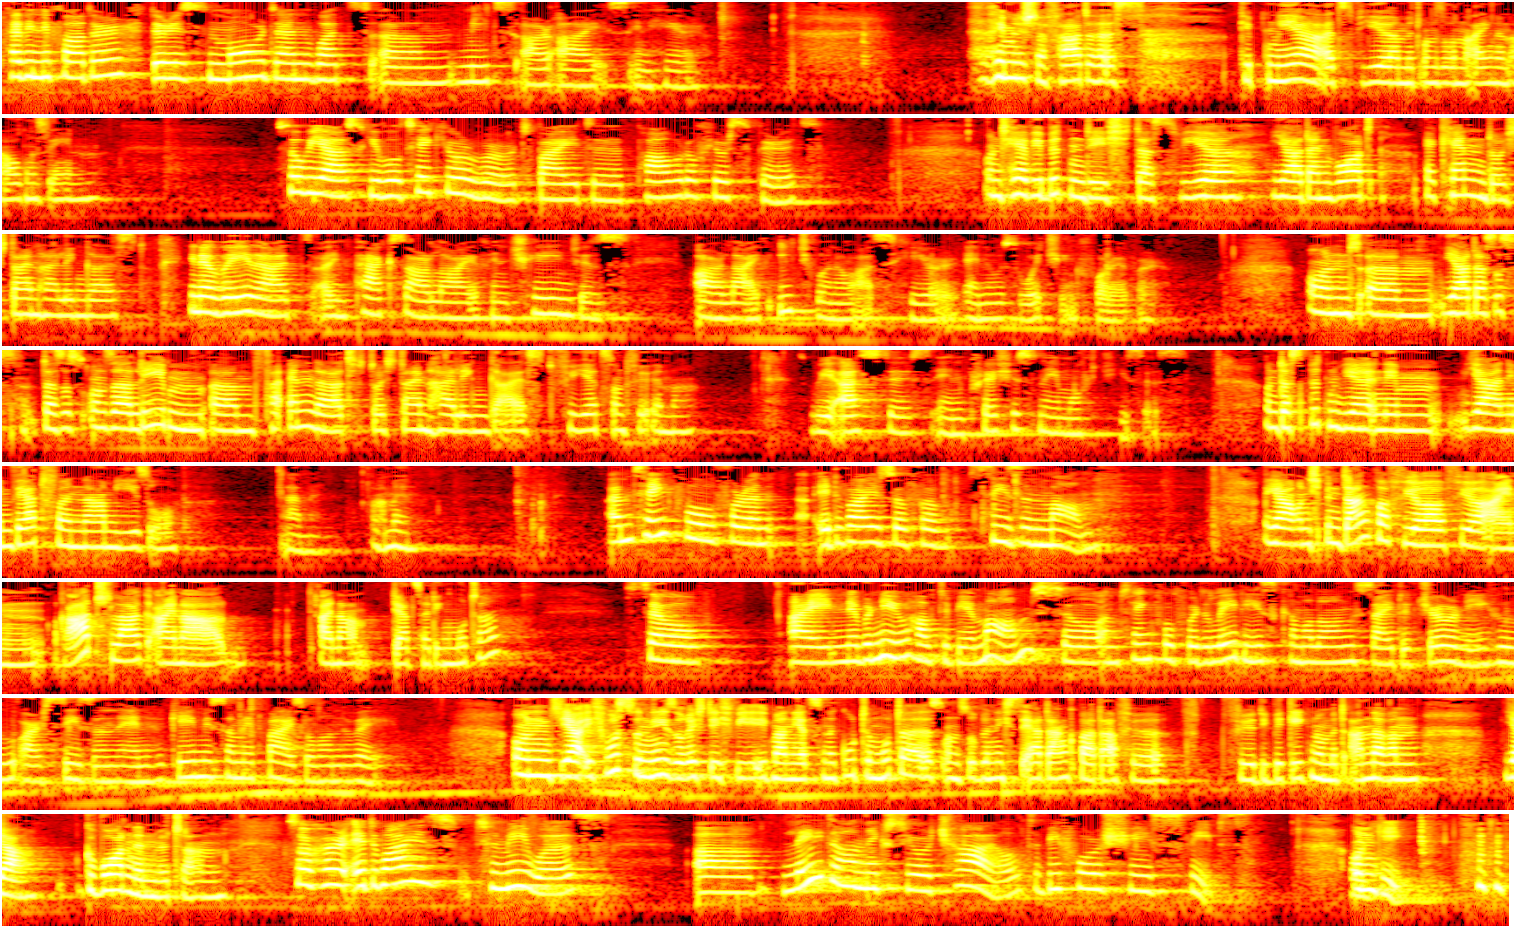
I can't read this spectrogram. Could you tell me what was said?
Heavenly Father, there is more than what um, meets our eyes in here. Himmlischer Vater, es gibt mehr, als wir mit unseren eigenen Augen sehen. So we ask you will take your word by the power of your Spirit Und Herr, wir bitten dich, dass wir ja dein Wort erkennen durch deinen Heiligen Geist. In a way that impacts our life and changes our life, each one of us here and who's watching forever. Und ähm, ja, dass es, dass es unser Leben ähm, verändert durch deinen Heiligen Geist für jetzt und für immer. We ask this in precious name of Jesus. Und das bitten wir in dem, ja, in dem wertvollen Namen Jesu. Amen. Amen. I'm thankful for an advice of a seasoned mom. Ja, und ich bin dankbar für, für einen Ratschlag einer, einer derzeitigen Mutter. So I never knew how to be a mom, so I'm thankful for the ladies come alongside the journey who are seasoned and who gave me some advice along the way. Und ja, ich wusste nie so richtig, wie man jetzt eine gute Mutter ist. Und so bin ich sehr dankbar dafür, für die Begegnung mit anderen, ja, gewordenen Müttern. So her advice to me was lay down next to your child before she sleeps. Und- he.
